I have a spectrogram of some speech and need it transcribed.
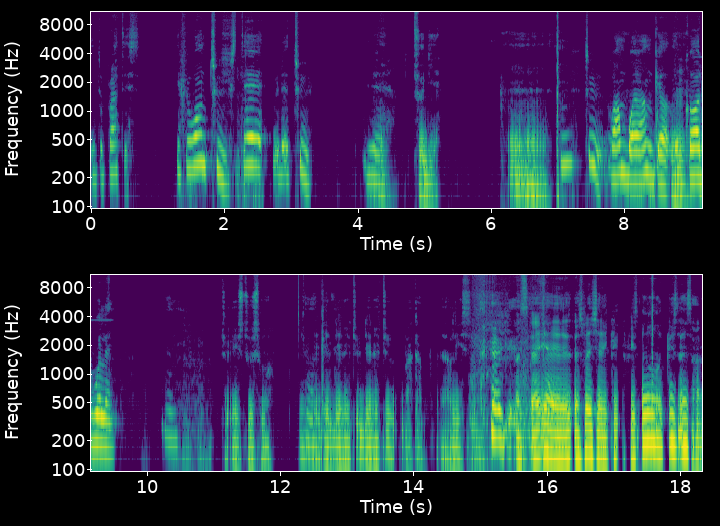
into practice. If you want to, stay with the two. Yeah. true dear. Mm, Mm, Two. One boy, one girl, God willing. too, it's too small. They, they- they, they need to they need to back up at least. Okay. As- uh, yeah, yeah, especially Chri- Chris, no, Christians have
